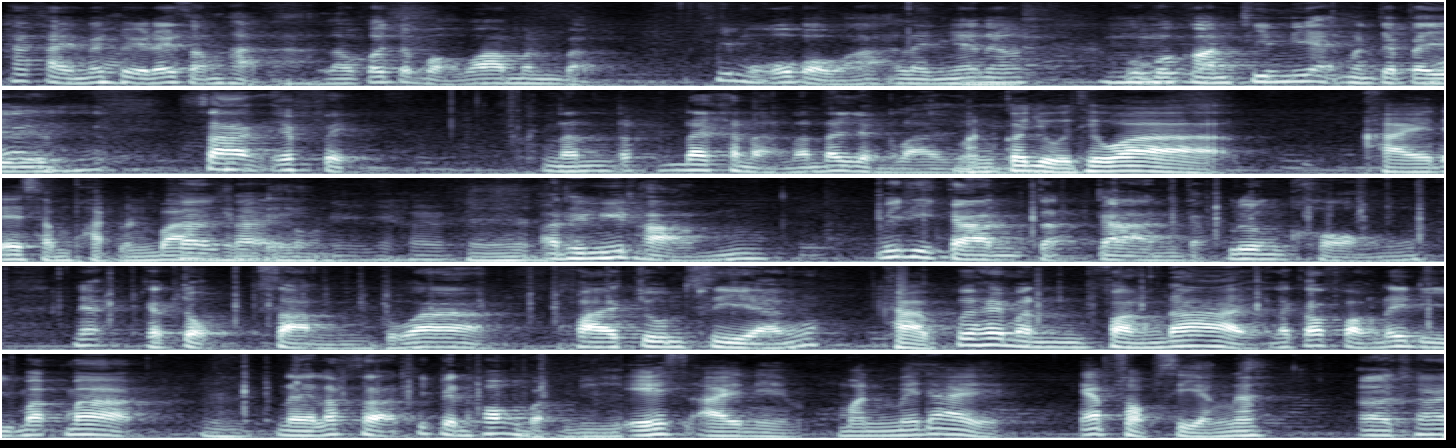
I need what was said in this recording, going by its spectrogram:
ถ้าใครไม่เคยได้สัมผัสอะเราก็จะบอกว่ามันแบบ ที่โมบอกว่าอะไรเงี้ยเนาะอุปกรณ์ชิ้นเนี้ยมันจะไปสร้างเอฟเฟกต์นั้นได้ขนาดนั้นได้อย่างไร มันก็อยู่ที่ว่าใครได้สัมผัสมันบ้างใช่แค่ใช่นั้นเอตงรงนี้ใช่เอออาทีนี้ถามวิธีการจัดการกับเรื่องของเนี่ยกระจกสั่นหรือว่าไฟล์จูนเสียงครับเพื่อให้มันฟังได้แล้วก็ฟังได้ดีมากๆ ในลักษณะที่เป็นห้องแบบนี้ ASI เนี่ยมันไม่ได้แอปสอบเสียงนะอ่าใช่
